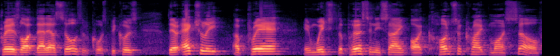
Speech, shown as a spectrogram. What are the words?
prayers like that ourselves, of course, because they're actually a prayer in which the person is saying, I consecrate myself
